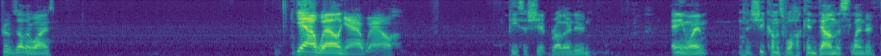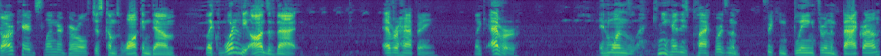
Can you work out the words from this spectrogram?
proves otherwise. Yeah, well, yeah, well. Piece of shit, brother, dude. Anyway, she comes walking down the slender, dark haired, slender girl just comes walking down. Like, what are the odds of that ever happening? Like, ever? In one. Can you hear these blackbirds in the freaking bleeding through in the background.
